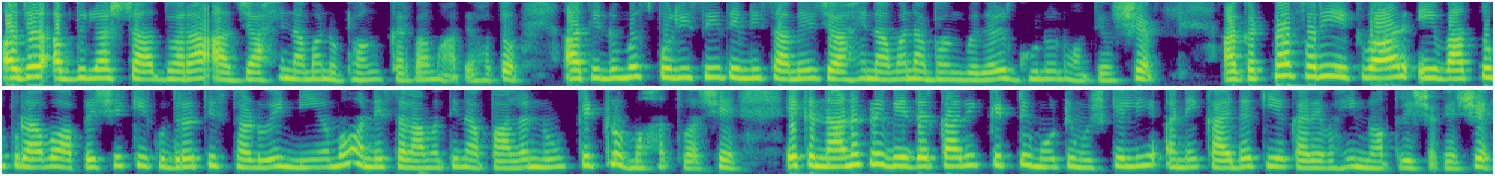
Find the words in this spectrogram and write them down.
અજર અબ્દુલ્લા શાહ દ્વારા આ જાહેરનામાનો ભંગ કરવામાં આવ્યો હતો. આથી ડુમસ પોલીસે તેમની સામે જાહેરનામાના ભંગ બદલ ગુનો નોંધ્યો છે. આ ઘટના ફરી એકવાર એ વાતનો પુરાવો આપે છે કે કુદરતી સ્થળોએ નિયમો અને સલામતીના પાલનનું કેટલું મહત્વ છે. એક નાનકડી બેદરકારી કેટલી મોટી મુશ્કેલી અને કાયદાકીય કાર્યવાહી નોતરી શકે છે.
